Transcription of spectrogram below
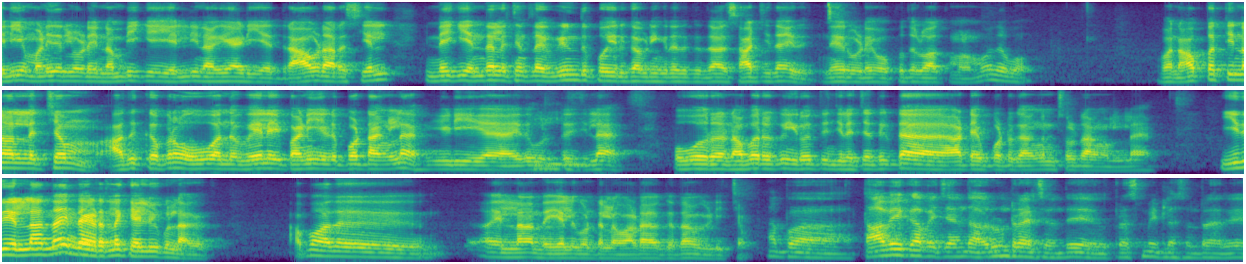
எளிய மனிதர்களுடைய நம்பிக்கையை எள்ளி நகையாடிய திராவிட அரசியல் இன்றைக்கி எந்த லட்சத்தில் விழுந்து போயிருக்கு அப்படிங்கிறதுக்கு தான் சாட்சி தான் இது. நேருடைய ஒப்புதல் வாக்குமூலமோ இதுவும் இப்போ நாற்பத்தி நாலு லட்சம் அதுக்கப்புறம் ஒவ்வொரு அந்த வேலை பணி எடு போட்டாங்கல்ல இடி இது விட்டுச்சுல. ஒவ்வொரு நபருக்கும் இருபத்தஞ்சி லட்சத்துக்கிட்ட ஆட்டையை போட்டிருக்காங்கன்னு சொல்கிறாங்கல்ல இது எல்லாம் தான் இந்த இடத்துல கேள்விக்குள்ளாகுது. அப்போ அது எல்லாம் அந்த ஏழு கொண்டல வாடகைக்கு தான் வெடித்தோம் அப்போ தாவேகாவை சேர்ந்த அருண்ராஜ் வந்து ப்ரெஸ் மீட்டில் சொல்கிறாரு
